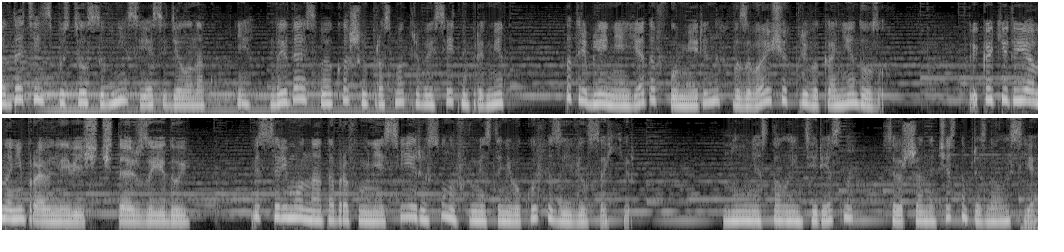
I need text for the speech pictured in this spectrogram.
Когда тень спустился вниз, я сидела на кухне, доедая свою кашу и просматривая сеть на предмет потребления ядов в умеренных, вызывающих привыкание дозах. «Ты какие-то явно неправильные вещи читаешь за едой», Бесцеремонно отобрав у меня сейр и сунув вместо него кофе, заявил Сахир. «Но мне стало интересно», — совершенно честно призналась я.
